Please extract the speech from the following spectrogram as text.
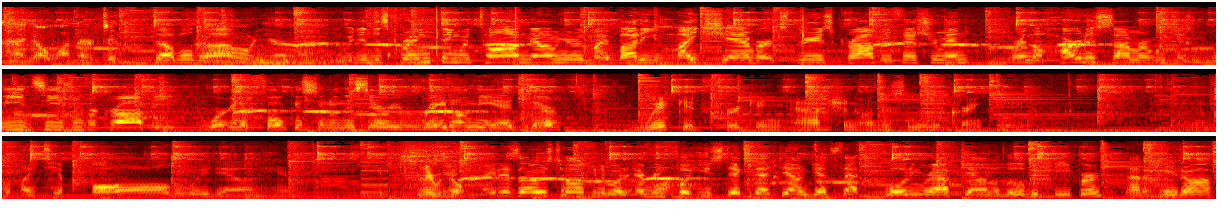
I got one there too. Doubled up. Oh yeah. We did the spring thing with Tom. Now I'm here with my buddy Mike Schamber, experienced crappie fisherman. We're in the heart of summer, which is weed season for crappie. We're gonna focus in on this area right on the edge there. Wicked freaking action on this little crankbait. I'm gonna put my tip all the way down here. There we go. Right as I was talking about, every foot you stick that down gets that floating wrap down a little bit deeper. That paid off.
